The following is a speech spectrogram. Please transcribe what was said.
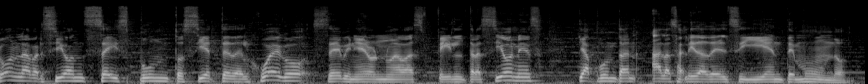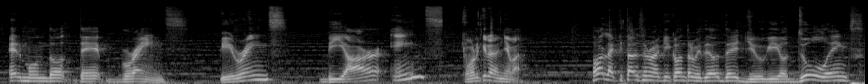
Con la versión 6.7 del juego se vinieron nuevas filtraciones que apuntan a la salida del siguiente mundo, el mundo de Brains. B-Brains? VR-Ains? Como lo quieran llamar. Hola, ¿qué tal? Soy aquí con otro video de Yu-Gi-Oh! Duel Links.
